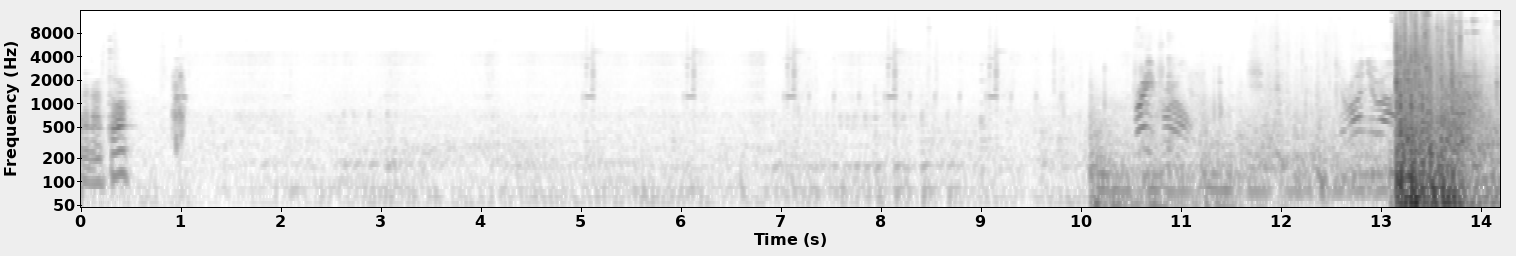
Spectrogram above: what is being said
Poďme na to. Free for all. You're on your own.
